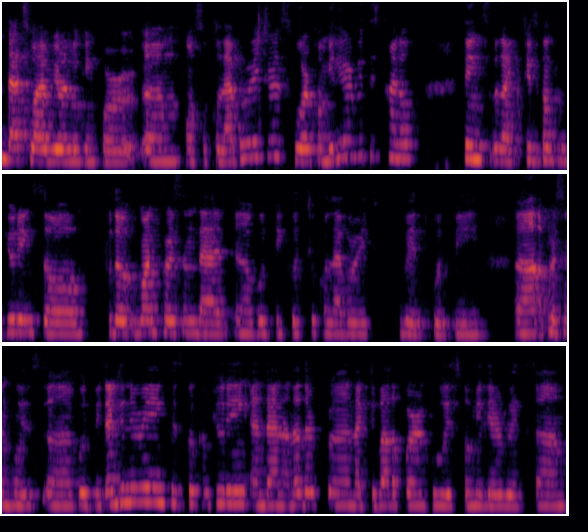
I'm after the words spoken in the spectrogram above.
that's why we are looking for um, also collaborators who are familiar with this kind of things like physical computing. So for the one person that uh, would be good to collaborate with would be uh, a person who is uh, good with engineering, physical computing, and then another uh, like developer who is familiar with um,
